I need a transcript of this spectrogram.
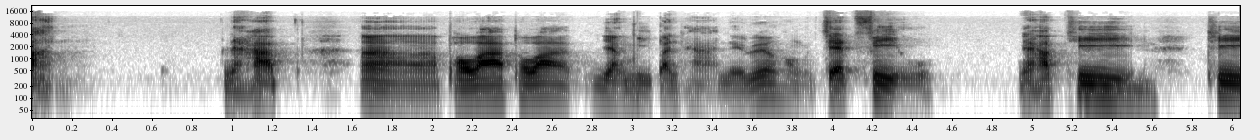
ต่ำนะครับอ่าเพราะว่าเพราะว่ายังมีปัญหาในเรื่องของ jet fuelนะครับที่ที่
